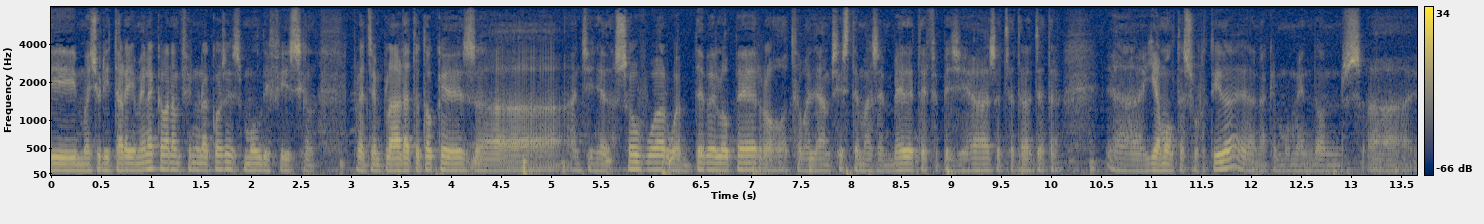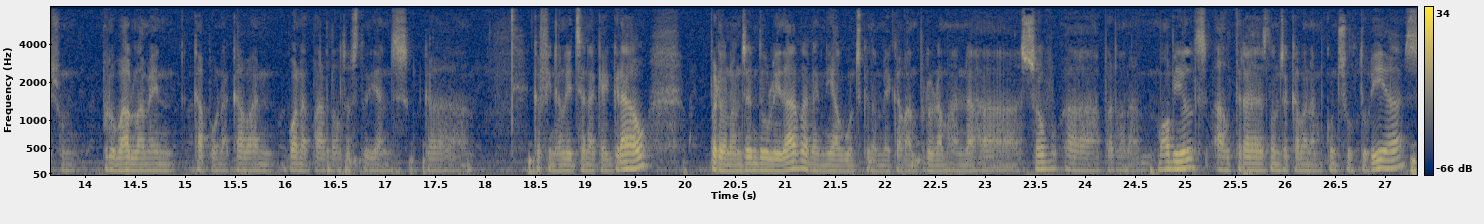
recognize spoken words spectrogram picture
dir majoritàriament acabaran fent una cosa és molt difícil. Per exemple, ara tot el que és uh, enginyer de software, web developer o treballar amb sistemes embedded, FPGAs, etc etc. Uh, hi ha molta sortida. En aquest moment doncs, uh, és un, probablement cap on acaben bona part dels estudiants que, que finalitzen aquest grau, però no ens hem d'oblidar, perquè n'hi ha alguns que també acaben programant a, soft, a, perdona, mòbils, altres doncs, acaben amb consultories,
